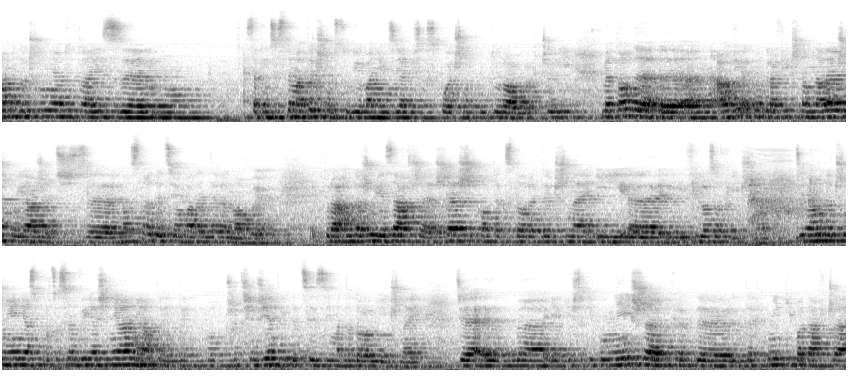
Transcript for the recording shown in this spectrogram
mamy do czynienia tutaj z, z takim systematycznym studiowaniem zjawisk społeczno-kulturowych, czyli metodę e, audioetnograficzną należy kojarzyć z, no, z tradycją badań terenowych, która angażuje zawsze szerszy kontekst teoretyczny i, e, i filozoficzny, gdzie mamy do czynienia z procesem wyjaśniania tej, tej przedsięwziętej decyzji metodologicznej, gdzie e, jakieś takie pomniejsze techniki badawcze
